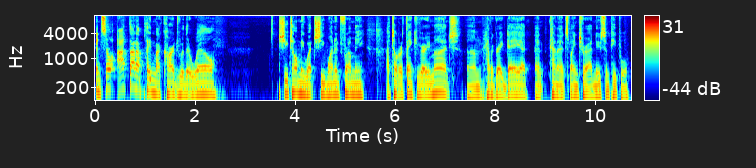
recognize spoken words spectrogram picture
And so I thought I played my cards with her well she told me what she wanted from me. I told her, thank you very much. Um, have a great day. I, I kind of explained to her I knew some people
